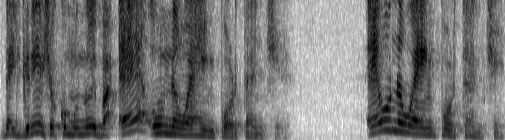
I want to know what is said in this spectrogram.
da igreja como noiva é ou não é importante? É ou não é importante?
